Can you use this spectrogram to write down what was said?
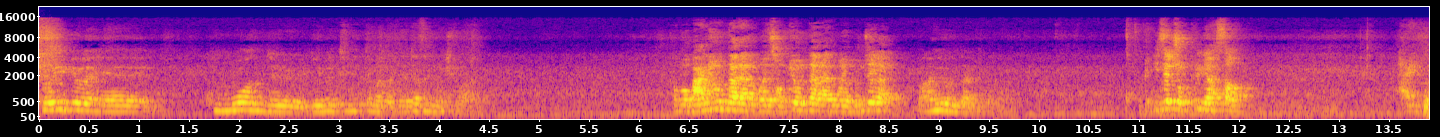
저희 교회에 공무원들 예배 드릴 때마다 네다섯 명씩 와요. 뭐 많이 온다라는 거야, 적게 온다라는 거야. 문제가 많이 온다는 거예요. 이제 좀 풀려서 다행이다.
